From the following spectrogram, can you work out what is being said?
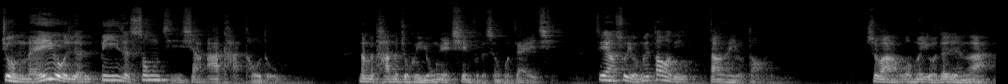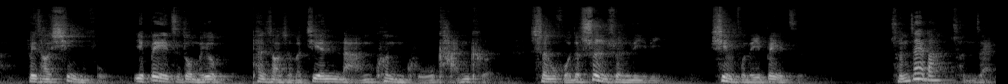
就没有人逼着松吉向阿卡投毒，那么他们就会永远幸福的生活在一起。这样说有没有道理？当然有道理，是吧？我们有的人啊，非常幸福，一辈子都没有碰上什么艰难困苦坎坷，生活的顺顺利利，幸福了一辈子，存在吧？存在，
